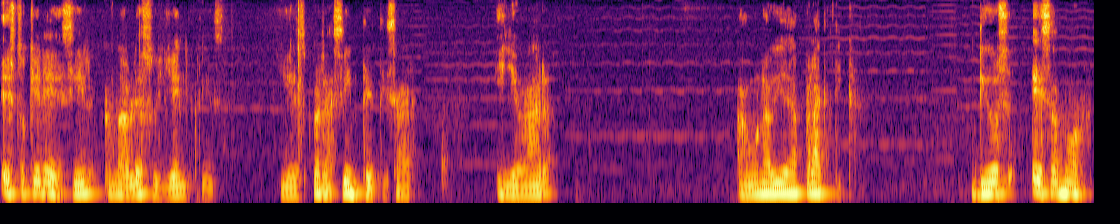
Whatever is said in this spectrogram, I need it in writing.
Esto quiere decir, amables oyentes, y es para sintetizar y llevar a una vida práctica. Dios es amor.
